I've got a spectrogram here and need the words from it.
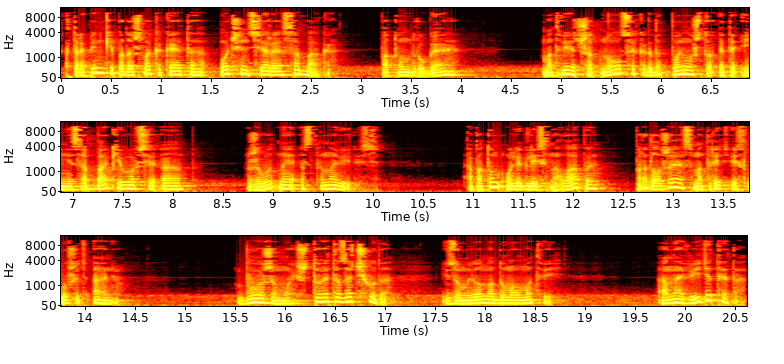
к тропинке подошла какая-то очень серая собака, потом другая. Матвей отшатнулся, когда понял, что это и не собаки вовсе, а... Животные остановились. А потом улеглись на лапы, продолжая смотреть и слушать Аню. «Боже мой, что это за чудо?» – изумленно думал Матвей. «Она видит это?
